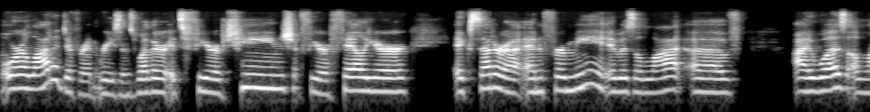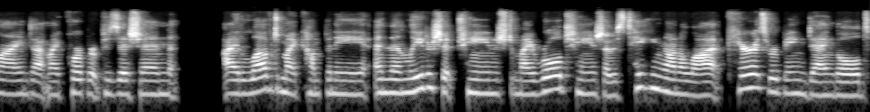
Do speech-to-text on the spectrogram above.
or a lot of different reasons whether it's fear of change fear of failure etc and for me it was a lot of i was aligned at my corporate position I loved my company. And then leadership changed, my role changed. I was taking on a lot, carrots were being dangled.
